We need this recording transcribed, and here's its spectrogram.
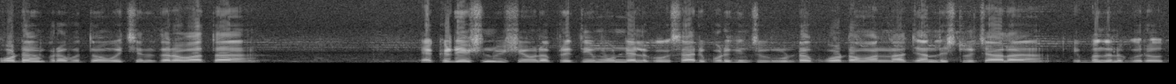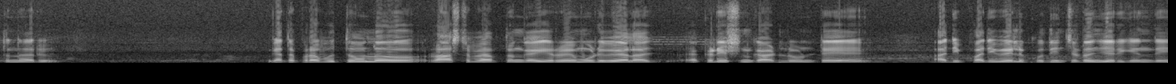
కూటమి ప్రభుత్వం వచ్చిన తర్వాత అక్రిడేషన్ విషయంలో ప్రతి మూడు నెలలకు ఒకసారి పొడిగించుకుంటూ పోవటం వలన జర్నలిస్టులు చాలా ఇబ్బందులకు గురవుతున్నారు. గత ప్రభుత్వంలో రాష్ట్ర వ్యాప్తంగా ఇరవై మూడు వేల అక్రిడేషన్ కార్డులు ఉంటే అది పదివేలు కుదించడం జరిగింది.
